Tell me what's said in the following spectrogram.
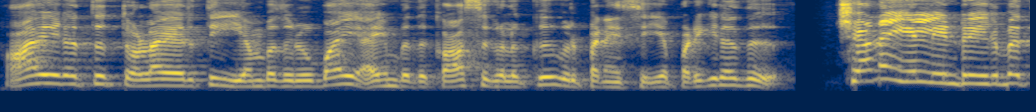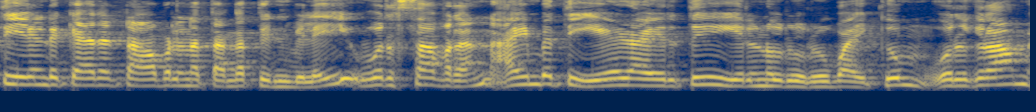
ஆயிரத்து தொள்ளாயிரத்தி எண்பது ரூபாய் ஐம்பது காசுகளுக்கு விற்பனை செய்யப்படுகிறது. சென்னையில் இன்று இருபத்தி இரண்டு கேரட் ஆபரண தங்கத்தின் விலை ஒரு சவரன் ஐம்பத்தி ஏழாயிரத்து இருநூறு ரூபாய்க்கும் ஒரு கிராம்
